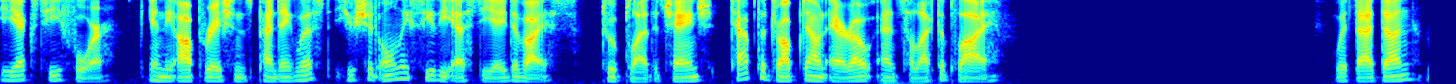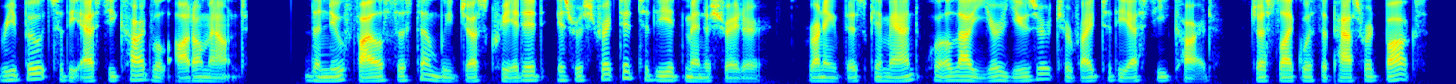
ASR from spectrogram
ext4. In the operations pending list, you should only see the SDA device. To apply the change, tap the drop down arrow and select Apply. With that done, reboot so the SD card will auto mount. The new file system we just created is restricted to the administrator. Running this command will allow your user to write to the SD card. Just like with the password box,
